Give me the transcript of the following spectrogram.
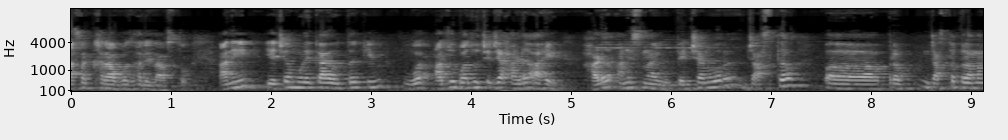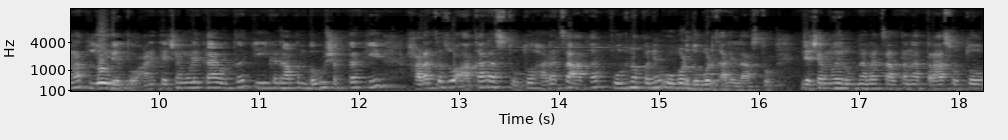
असा खराब झालेला असतो. आणि याच्यामुळे काय होतं की व आजूबाजूचे जे हाडं आहेत हाडं आणि स्नायू त्यांच्यावर जास्त प्र जास्त प्रमाणात लोड येतो. आणि त्याच्यामुळे काय होतं की इकडे आपण बघू शकता की हाडाचा जो आकार असतो तो हाडाचा आकार पूर्णपणे ओबडधोबड झालेला असतो. ज्याच्यामुळे रुग्णाला चालताना त्रास होतो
